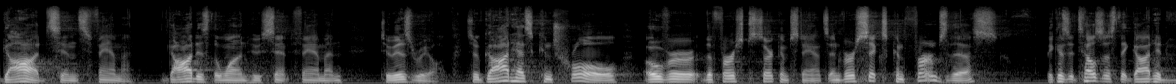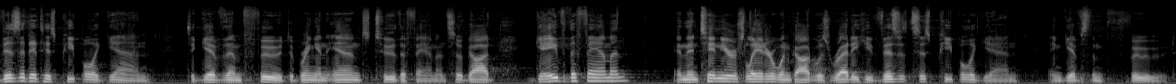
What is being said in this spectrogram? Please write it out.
God sends famine. God is the one who sent famine to Israel. So God has control over the first circumstance. And verse 6 confirms this because it tells us that God had visited his people again to give them food, to bring an end to the famine. So God gave the famine, and then 10 years later, when God was ready, he visits his people again and gives them food.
